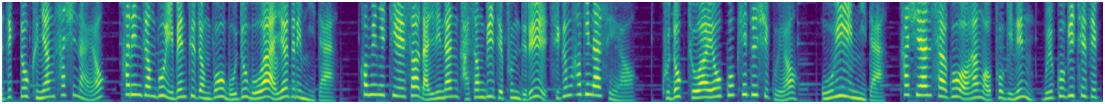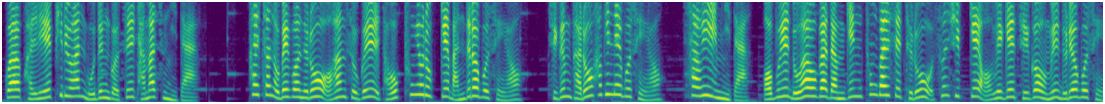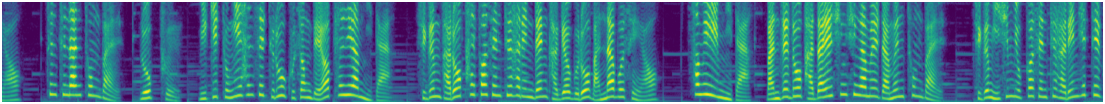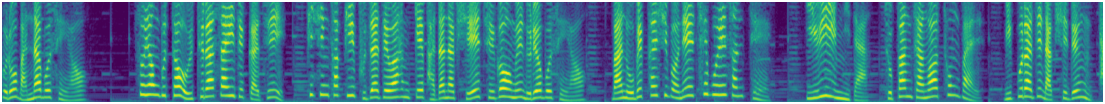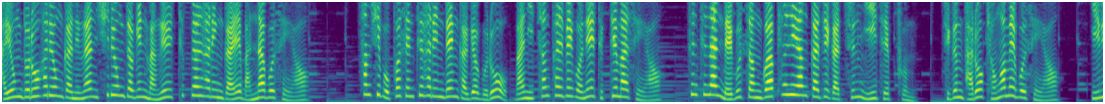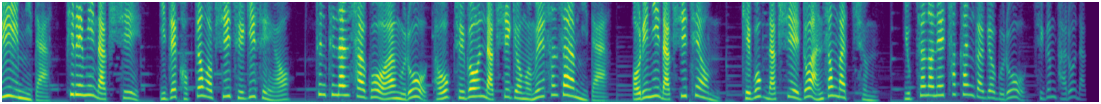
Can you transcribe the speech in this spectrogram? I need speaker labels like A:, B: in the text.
A: 아직도 그냥 사시나요? 할인 정보, 이벤트 정보 모두 모아 알려드립니다. 커뮤니티에서 난리난 가성비 제품들을 지금 확인하세요. 구독, 좋아요 꼭 해주시고요. 5위입니다. 카시안 사고 어항 어포기는 물고기 채집과 관리에 필요한 모든 것을 담았습니다. 8,500원으로 어항 속을 더욱 풍요롭게 만들어 보세요. 지금 바로 확인해 보세요. 4위입니다. 어부의 노하우가 담긴 통발 세트로 손쉽게 어획의 즐거움을 누려보세요. 튼튼한 통발, 로프, 미끼통이 한 세트로 구성되어 편리합니다. 지금 바로 8% 할인된 가격으로 만나보세요. 3위입니다. 만재도 바다의 싱싱함을 담은 통발. 지금 26% 할인 혜택으로 만나보세요. 소형부터 울트라 사이즈까지 피싱 카피 부자재와 함께 바다 낚시의 즐거움을 누려보세요. 1,580원의 최고의 선택. 2위입니다. 조팡 장어 통발, 미꾸라지 낚시 등 다용도로 활용 가능한 실용적인 망을 특별 할인가에 만나보세요. 35% 할인된 가격으로 12,800원에 득템하세요. 튼튼한 내구성과 편리함까지 갖춘 이 제품. 지금 바로 경험해보세요. 1위입니다. 피레미 낚시. 이제 걱정 없이 즐기세요. 튼튼한 사고 어항으로 더욱 즐거운 낚시 경험을 선사합니다. 어린이 낚시 체험. 계곡 낚시에도 안성맞춤. 6,000원의 착한 가격으로 지금 바로 낚시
